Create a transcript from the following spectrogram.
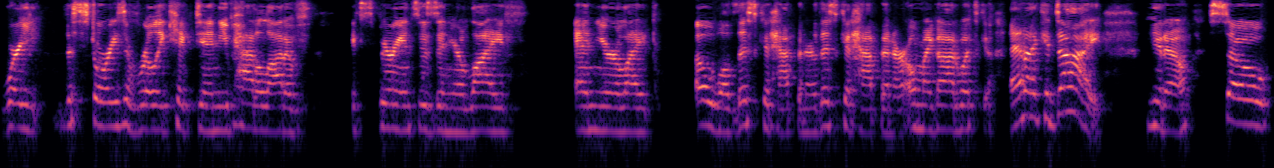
where you, the stories have really kicked in, you've had a lot of experiences in your life, and you're like, oh, well, this could happen, or this could happen, or oh my God, what's, go-? and I could die, you know? So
